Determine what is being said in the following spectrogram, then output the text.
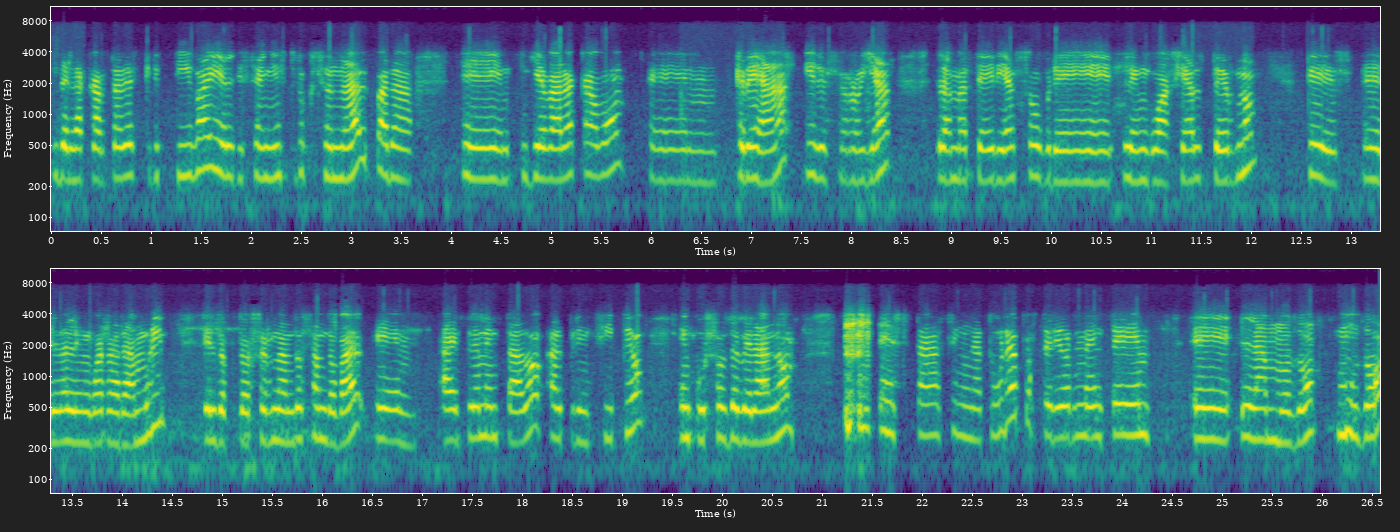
de la carta descriptiva y el diseño instruccional para eh, llevar a cabo, em, crear y desarrollar la materia sobre lenguaje alterno que es eh, la lengua rarámuri. El doctor Fernando Sandoval eh, ha implementado al principio en cursos de verano esta asignatura, posteriormente eh, la mudó, mudó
